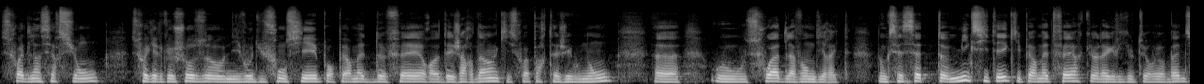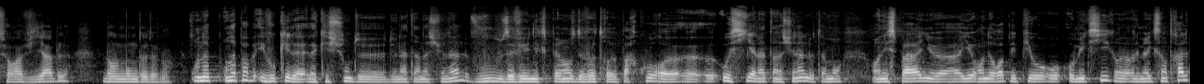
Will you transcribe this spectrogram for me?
soit de l'insertion, soit quelque chose au niveau du foncier pour permettre de faire des jardins qui soient partagés ou non, euh, ou soit de la vente directe. Donc c'est cette mixité qui permet de faire que l'agriculture urbaine sera viable dans le monde de demain. On n'a pas évoqué la, question de, l'international. Vous avez une expérience de votre parcours euh, euh, aussi à l'international, notamment en Espagne, ailleurs en Europe et puis au Mexique, en Amérique centrale.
